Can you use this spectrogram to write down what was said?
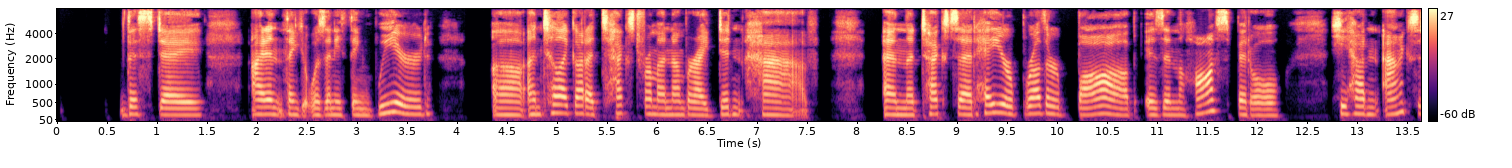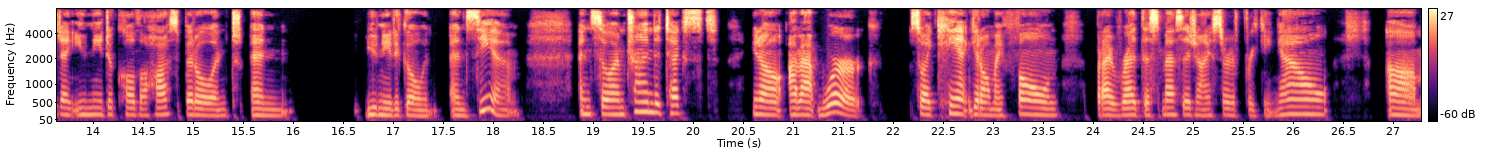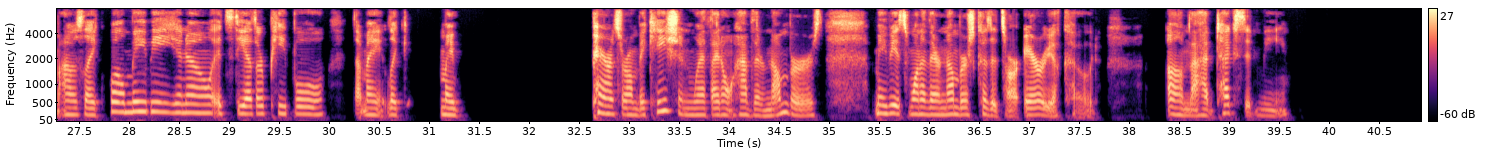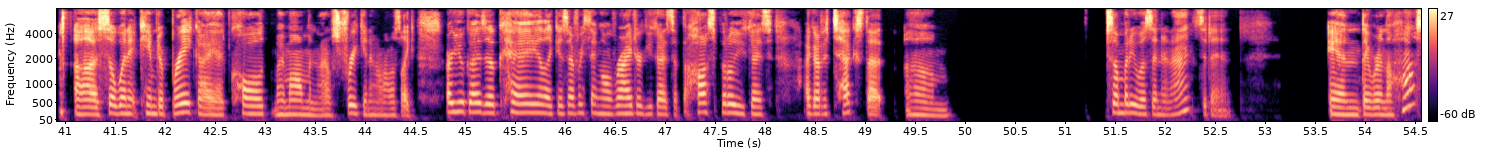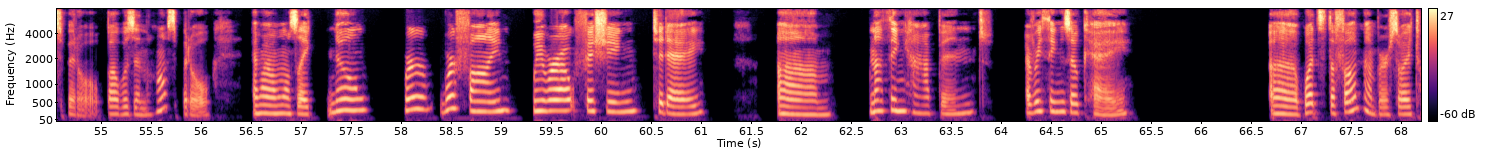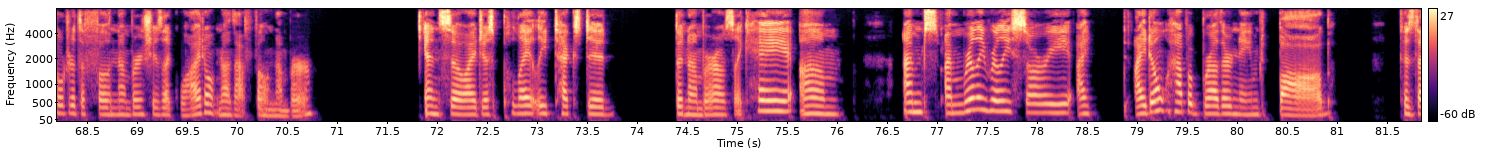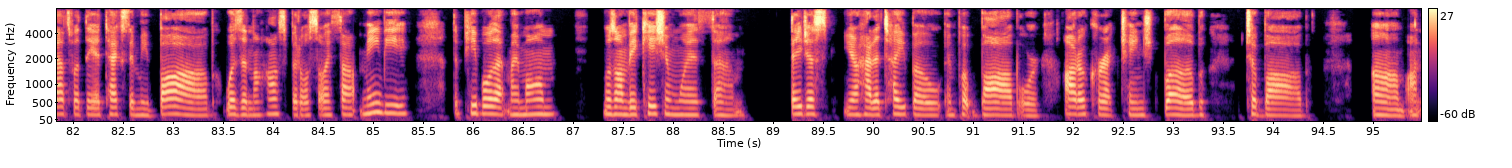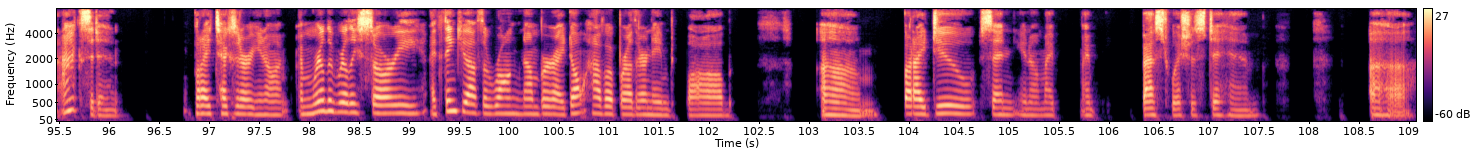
this day. I didn't think it was anything weird uh, until I got a text from a number I didn't have. And the text said, Hey, your brother Bob is in the hospital he had an accident, you need to call the hospital and and you need to go and, and see him. And so I'm trying to text, you know, I'm at work, so I can't get on my phone, but I read this message and I started freaking out. Um, I was like, well, maybe, you know, it's the other people that my like my parents are on vacation with. I don't have their numbers. Maybe it's one of their numbers because it's our area code um, that had texted me. Uh, so when it came to break, I had called my mom and I was freaking out. I was like, "Are you guys okay? Like, is everything all right? Are you guys at the hospital? You guys?" I got a text that um, somebody was in an accident and they were in the hospital. Bub was in the hospital, and my mom was like, "No, we're we're fine. We were out fishing today. Um, nothing happened. Everything's okay." Uh, what's the phone number? So I told her the phone number, and she's like, "Well, I don't know that phone number." And so I just politely texted the number. I was like, "Hey, um, I'm I'm really really sorry. I I don't have a brother named Bob." Because that's what they had texted me. Bob was in the hospital, so I thought maybe the people that my mom was on vacation with, um, they just you know had a typo and put Bob or autocorrect changed Bub to Bob um, on accident but I texted her, you know, I'm, I'm really, really sorry. I think you have the wrong number. I don't have a brother named Bob. Um, but I do send, you know, my, my best wishes to him. Uh,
